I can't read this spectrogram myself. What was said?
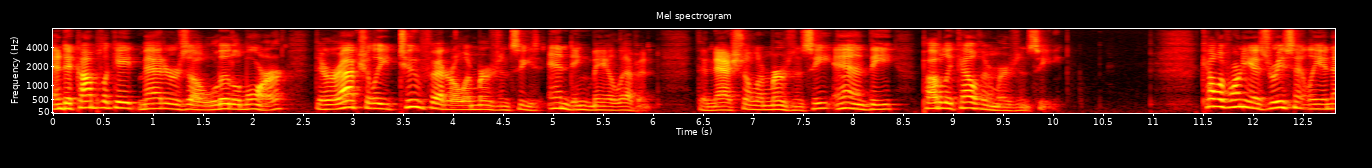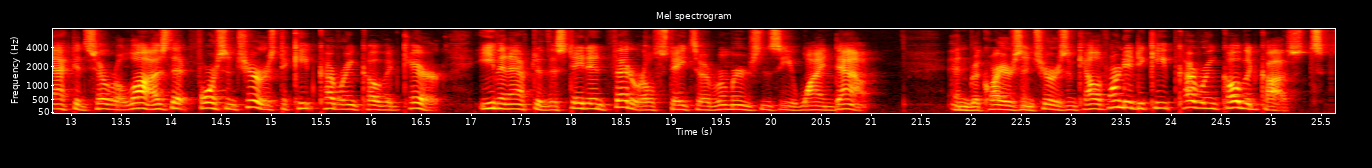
And to complicate matters a little more, there are actually two federal emergencies ending May 11 the national emergency and the public health emergency. California has recently enacted several laws that force insurers to keep covering COVID care, even after the state and federal states of emergency wind down, and requires insurers in California to keep covering COVID costs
